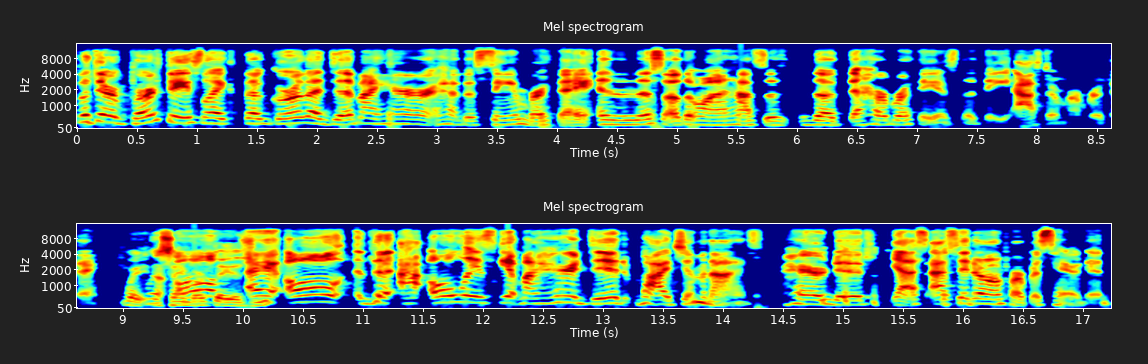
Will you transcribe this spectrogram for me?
but their birthdays, like the girl that did my hair had the same birthday, and this other one has the the, the her birthday is the day after my birthday. Wait, We're the same all- birthday as you? I all the I always get my hair did by Gemini's. Hair did. yes, I said it on purpose. Hair did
